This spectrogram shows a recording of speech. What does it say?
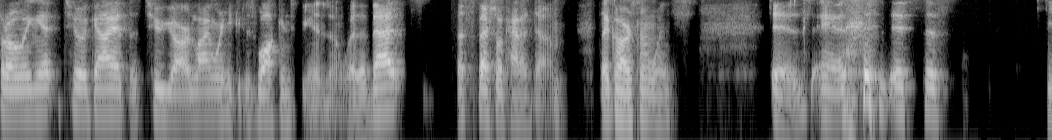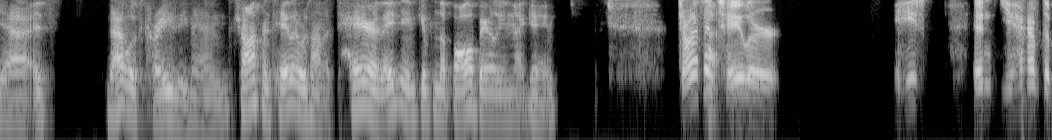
throwing it to a guy at the two yard line where he could just walk into the end zone with it. That's a special kind of dumb that Carson Wentz is. And it's just, yeah, it's that was crazy, man. Jonathan Taylor was on a tear. They didn't even give him the ball barely in that game. Jonathan Uh, Taylor, he's and you have the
